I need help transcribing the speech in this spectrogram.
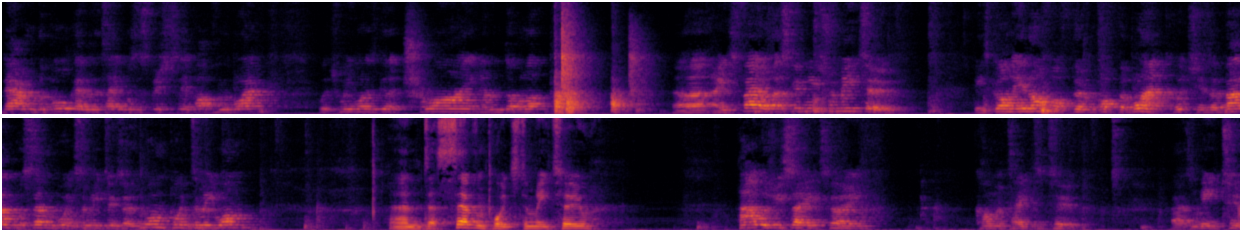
down the bulk end of the table suspiciously, apart from the black, which meanwhile is going to try and double up. Uh, he's failed. That's good news for me too. He's gone in off, off the off the black, which is a valuable seven points to me too. So it's one point to me one, and uh, seven points to me two. How would you say it's going? Commentator two, as me too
